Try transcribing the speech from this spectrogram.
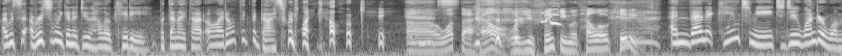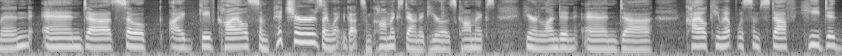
I was originally going to do Hello Kitty, but then I thought, oh, I don't think the guys would like Hello Kitty. Uh, what the hell were you thinking with Hello Kitty? And then it came to me to do Wonder Woman. And uh, so I gave Kyle some pictures. I went and got some comics down at Heroes Comics here in London. And uh, Kyle came up with some stuff. He did,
